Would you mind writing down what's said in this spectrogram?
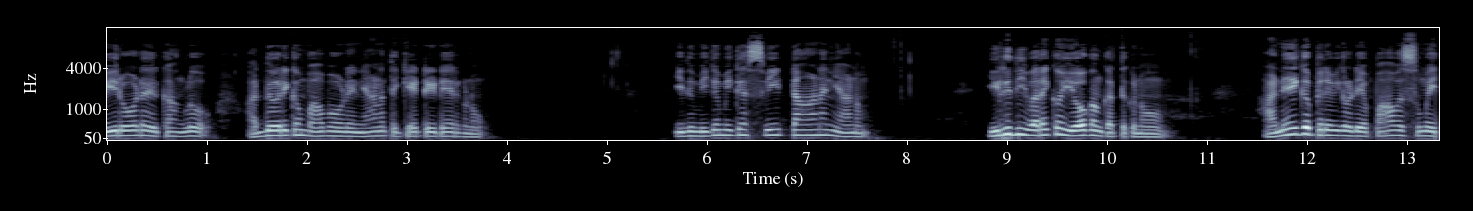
உயிரோடு இருக்காங்களோ அது வரைக்கும் பாபாவோட ஞானத்தை கேட்டுக்கிட்டே இருக்கணும். இது மிக மிக ஸ்வீட்டான ஞானம். இறுதி வரைக்கும் யோகம் கற்றுக்கணும் அநேக பிறவிகளுடைய பாவ சுமை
